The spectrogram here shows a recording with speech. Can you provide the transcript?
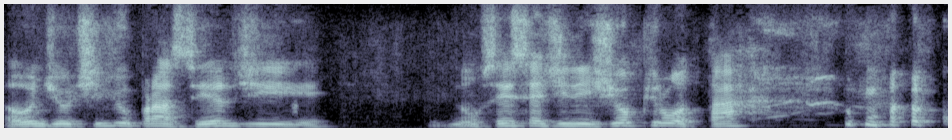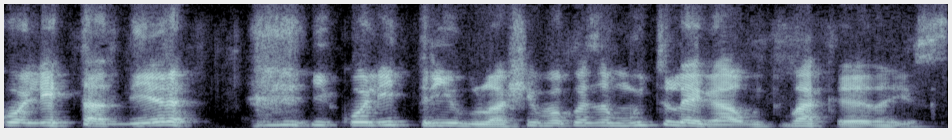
onde eu tive o prazer de, não sei se é dirigir ou pilotar, uma colheitadeira e colher trigo. Achei uma coisa muito legal, muito bacana isso.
